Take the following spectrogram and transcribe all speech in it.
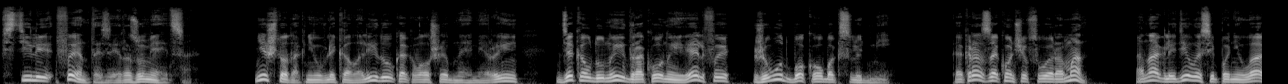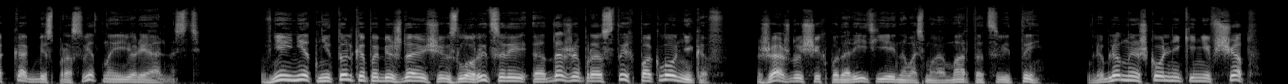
В стиле фэнтези, разумеется. Ничто так не увлекало Лиду, как волшебные миры, где колдуны, драконы и эльфы живут бок о бок с людьми. Как раз закончив свой роман, она огляделась и поняла, как беспросветна ее реальность. В ней нет не только побеждающих зло рыцарей, а даже простых поклонников, жаждущих подарить ей на 8 марта цветы. Влюбленные школьники не в счет.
